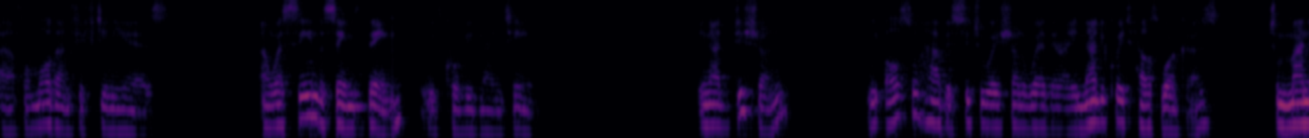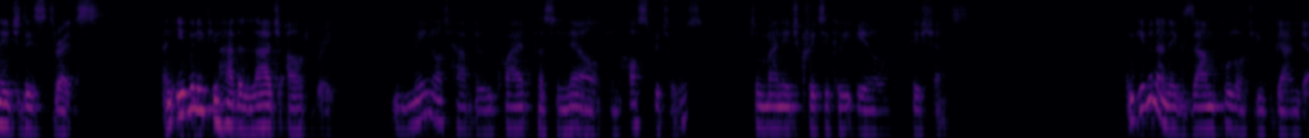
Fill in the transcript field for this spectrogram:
uh, for more than 15 years. And we're seeing the same thing with COVID 19. In addition, we also have a situation where there are inadequate health workers to manage these threats. And even if you had a large outbreak, you may not have the required personnel in hospitals to manage critically ill patients. I'm giving an example of Uganda.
